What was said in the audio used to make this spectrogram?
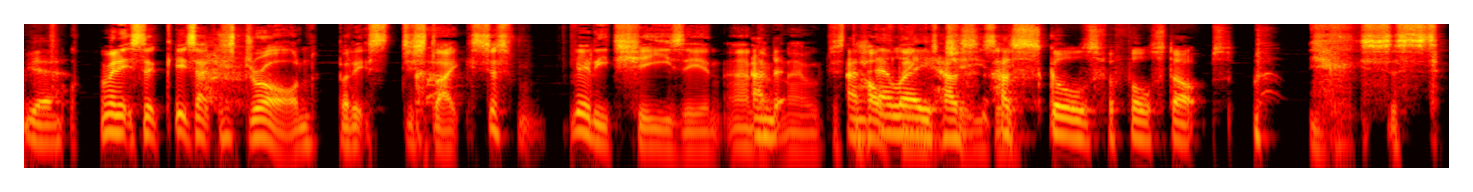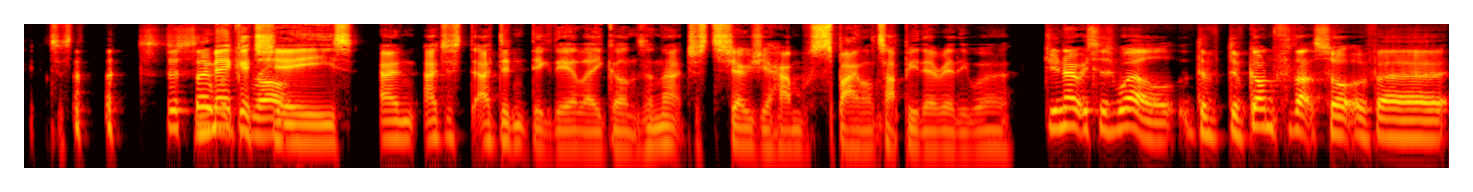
yeah, I mean, it's a, it's like it's drawn, but it's just like it's just really cheesy, and I don't And- know. Just the and whole LA has cheesy. has skulls for full stops. it's just just It's just so mega cheese, and I just I didn't dig the LA guns, and that just shows you how spinal tappy they really were. Do you notice as well? They've they've gone for that sort of uh,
